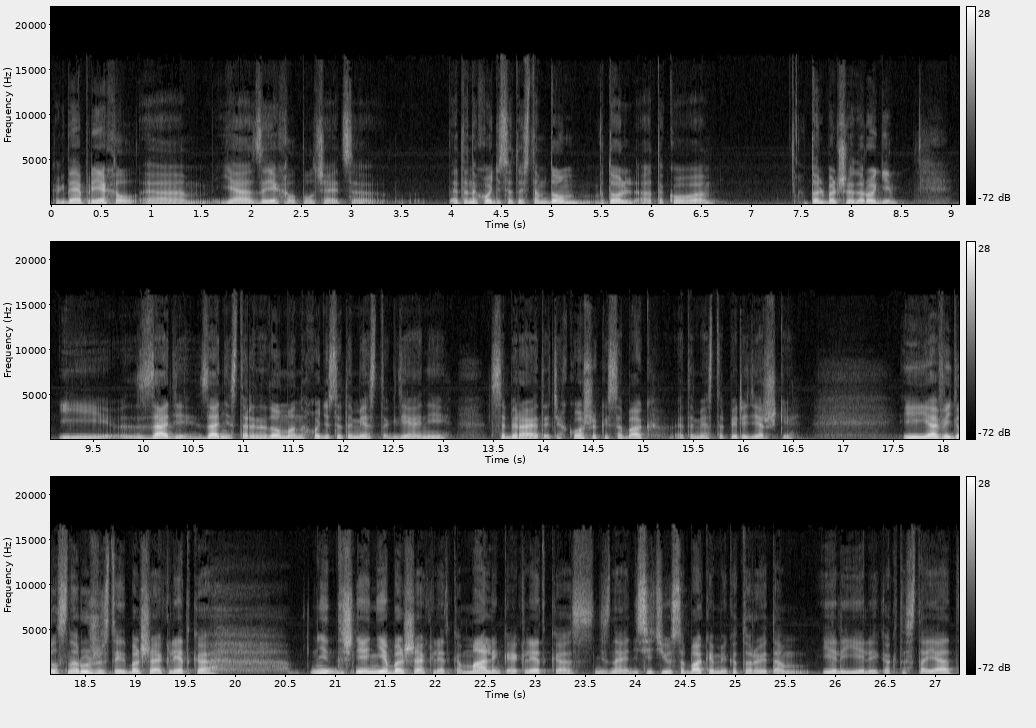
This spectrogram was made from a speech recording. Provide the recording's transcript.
Когда я приехал, э, я заехал, получается, это находится, то есть там дом вдоль э, такого, вдоль большой дороги, и сзади, задней стороны дома находится это место, где они собирают этих кошек и собак, это место передержки. И я видел снаружи стоит большая клетка, не, точнее, не большая клетка, маленькая клетка с, не знаю, десятью собаками, которые там еле-еле как-то стоят,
